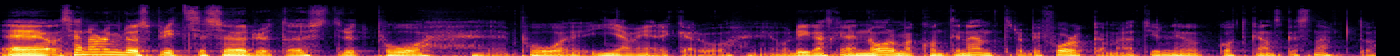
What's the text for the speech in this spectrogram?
Eh, och sen har de då spritt sig söderut och österut på, eh, på i Amerika då. Och det är ganska enorma kontinenter att befolka men det har tydligen gått ganska snabbt då.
